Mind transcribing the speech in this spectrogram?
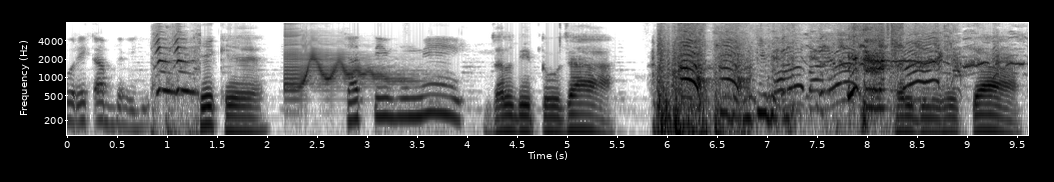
और एक आप गाएगी ઠીક હે जाती हूँ मैं જલ્દી તું જા જલ્દી હે ક્યા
